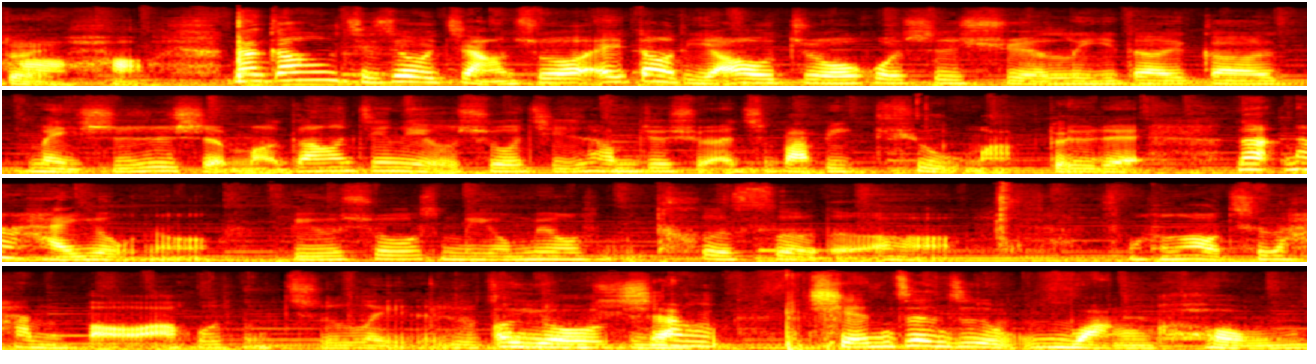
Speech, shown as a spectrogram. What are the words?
对好好好。那刚刚其实有讲说，哎，到底澳洲或是雪梨的一个美食是什么？刚刚经理有说，其实他们就喜欢吃 barbecue 嘛，对不对对？那那还有呢？比如说什么有没有什么特色的啊？什么很好吃的汉堡啊，或什么之类的？有这哦，有像前阵子网红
